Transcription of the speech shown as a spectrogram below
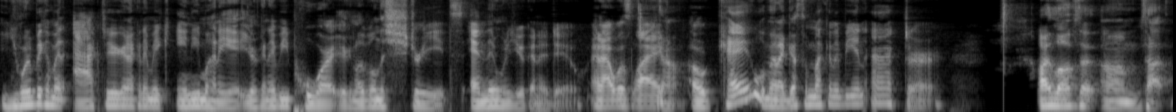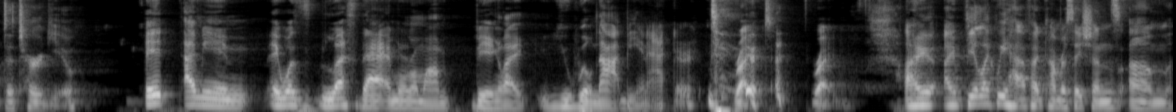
You want to become an actor? You're not going to make any money. You're going to be poor. You're going to live on the streets. And then what are you going to do? And I was like, Yeah. Okay, well, then I guess I'm not going to be an actor. I love that um that deterred you. It, I mean, it was less that and more my mom being like, You will not be an actor. Right. right. I I feel like we have had conversations um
